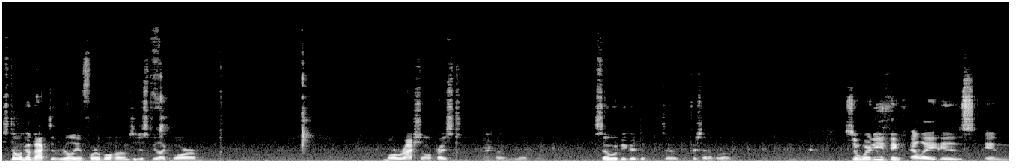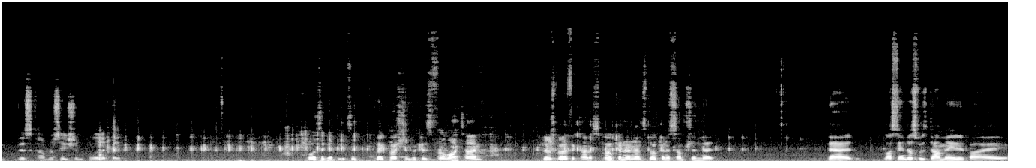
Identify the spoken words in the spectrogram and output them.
you still wouldn't go back to really affordable homes. You would just be like more, more rational priced homes. You know? So it would be good to, to push that envelope. So where do you think LA is in this conversation politically? Well, it's a good, it's a great question because for a long time, there's both a kind of spoken and unspoken assumption that that Los Angeles was dominated by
